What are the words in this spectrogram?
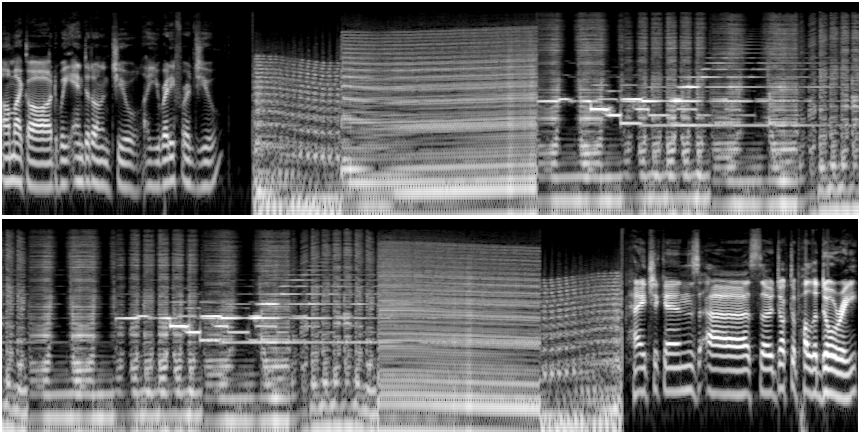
Oh my god, we ended on a duel. Are you ready for a duel? Hey chickens. Uh, so Dr. Polidori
